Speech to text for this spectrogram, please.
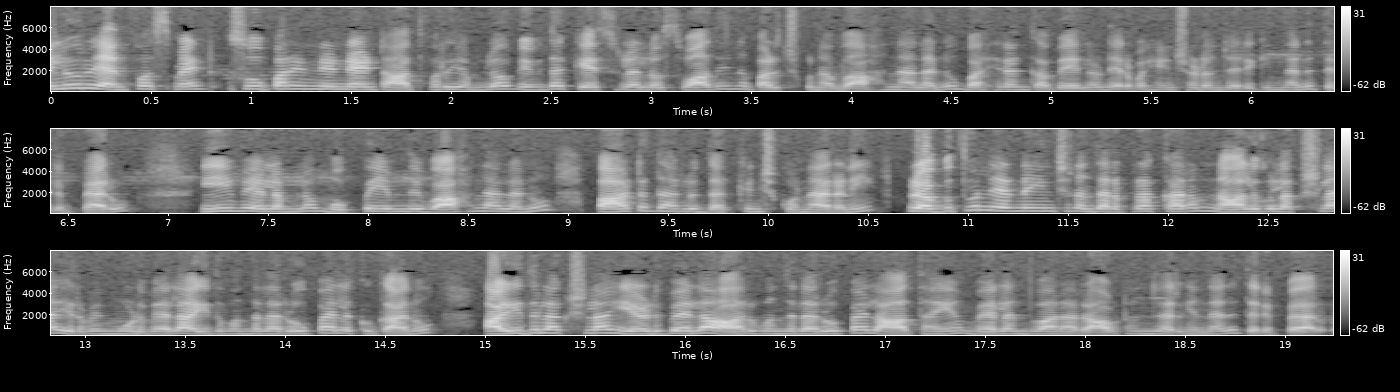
ఏలూరు ఎన్ఫోర్స్మెంట్ సూపరింటెండెంట్ ఆధ్వర్యంలో వివిధ కేసులలో స్వాధీనపరుచుకున్న వాహనాలను బహిరంగ వేలం నిర్వహించడం జరిగిందని తెలిపారు. ఈ వేలంలో ముప్పై ఎనిమిది వాహనాలను పాటదారులు దక్కించుకున్నారని ప్రభుత్వం నిర్ణయించిన ధర ప్రకారం నాలుగు లక్షల ఇరవై మూడు వేల ఐదు వందల రూపాయలకు గాను ఐదు లక్షల ఏడు వేల ఆరు వందల రూపాయల ఆదాయం వేలం ద్వారా రావడం జరిగిందని తెలిపారు.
